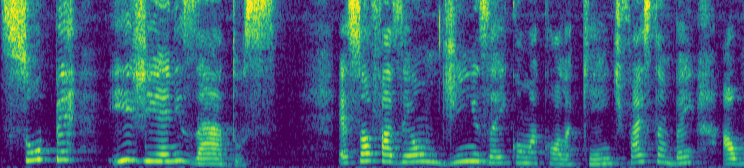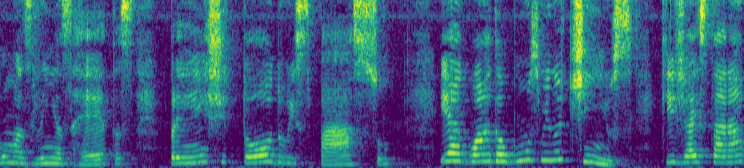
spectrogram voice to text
super higienizados. É só fazer ondinhas aí com a cola quente, faz também algumas linhas retas, preenche todo o espaço e aguarda alguns minutinhos que já estará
